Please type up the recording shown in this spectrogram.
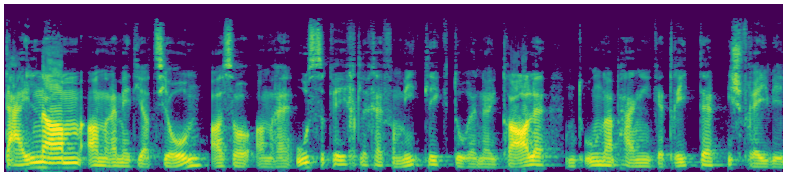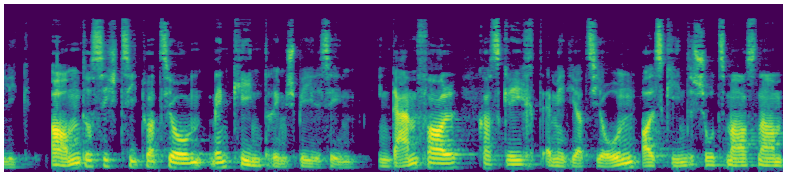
Teilnahme an einer Mediation, also an einer außergerichtlichen Vermittlung durch einen neutralen und unabhängigen Dritten, ist freiwillig. Anders ist die Situation, wenn Kinder im Spiel sind. In dem Fall kann das Gericht eine Mediation als Kinderschutzmaßnahme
